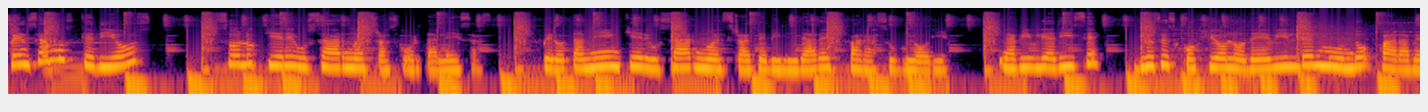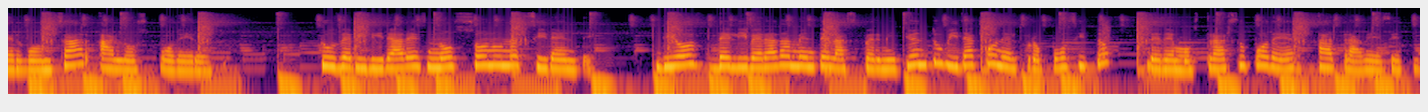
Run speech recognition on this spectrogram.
Pensamos que Dios solo quiere usar nuestras fortalezas, pero también quiere usar nuestras debilidades para su gloria. La Biblia dice, Dios escogió lo débil del mundo para avergonzar a los poderosos. Tus debilidades no son un accidente. Dios deliberadamente las permitió en tu vida con el propósito de demostrar su poder a través de ti.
